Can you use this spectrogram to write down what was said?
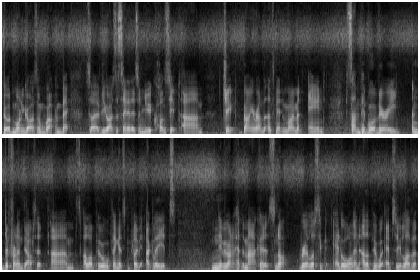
Good morning guys and welcome back. So if you guys have seen it, there's a new concept um, Jeep going around the internet at the moment and some people are very indifferent about it. Um, a lot of people think it's completely ugly, it's never going to hit the market, it's not realistic at all and other people absolutely love it.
